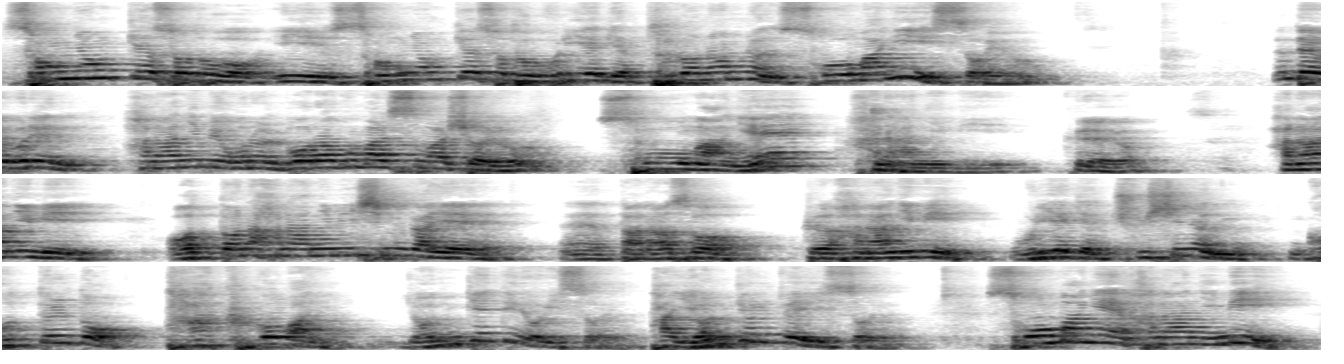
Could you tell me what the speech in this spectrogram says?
성령께서도 이 성령께서도 우리에게 불어넣는 소망이 있어요. 근데 우린 하나님이 오늘 뭐라고 말씀하셔요? 소망의 하나님이 그래요. 하나님이 어떤 하나님이신가에 따라서 그 하나님이 우리에게 주시는 것들도 다 그거와 연계되어 있어요. 다 연결되어 있어요. 소망의 하나님이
